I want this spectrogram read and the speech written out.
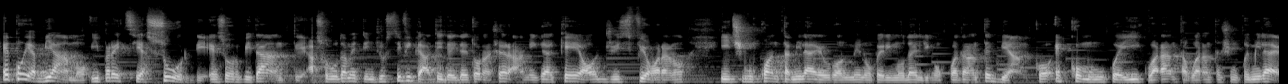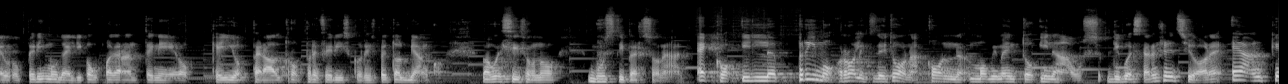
E poi abbiamo i prezzi assurdi, esorbitanti, assolutamente ingiustificati dei Daytona Ceramica che oggi sfiorano i 50.000 euro almeno per i modelli con quadrante bianco e comunque i 40-45.000 euro per i modelli con quadrante nero che io peraltro preferisco rispetto al bianco ma questi sono gusti personali. Ecco il primo Rolex Daytona con con movimento in house di questa recensione è anche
